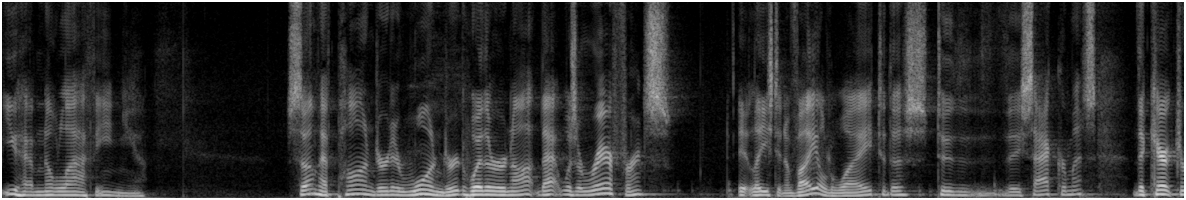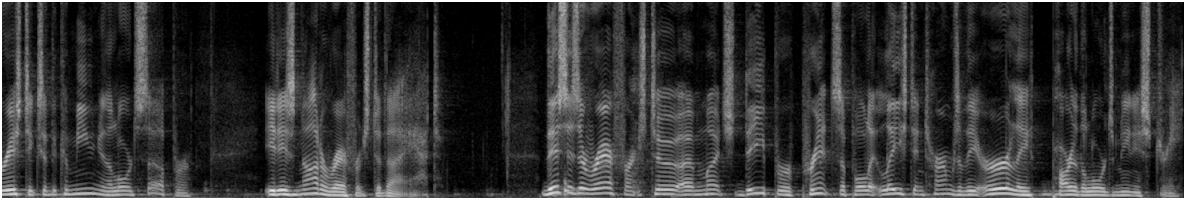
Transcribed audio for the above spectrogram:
you have no life in you. Some have pondered or wondered whether or not that was a reference at least in a veiled way, to the, to the sacraments, the characteristics of the communion, the Lord's Supper. It is not a reference to that. This is a reference to a much deeper principle, at least in terms of the early part of the Lord's ministry.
